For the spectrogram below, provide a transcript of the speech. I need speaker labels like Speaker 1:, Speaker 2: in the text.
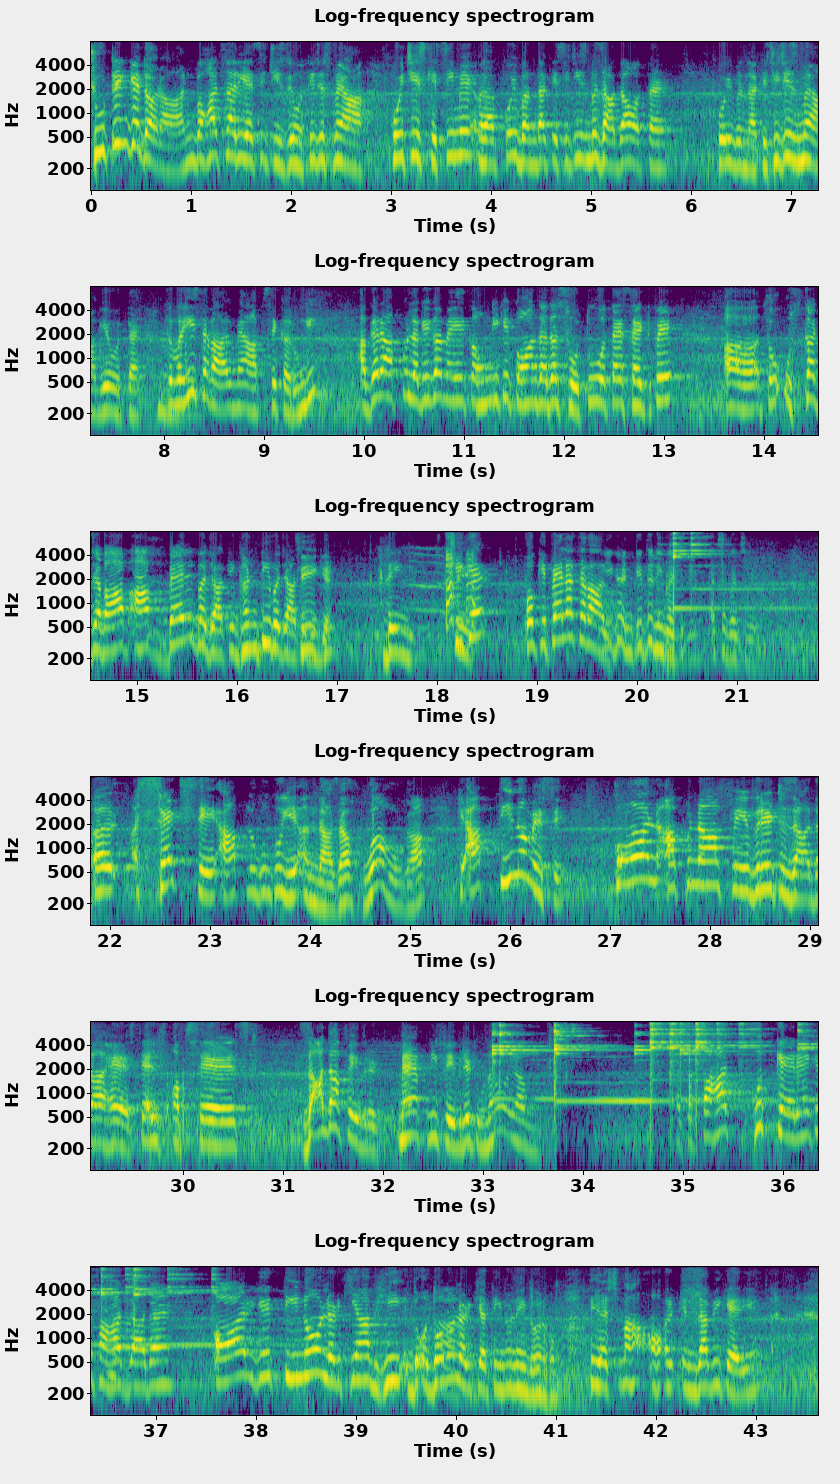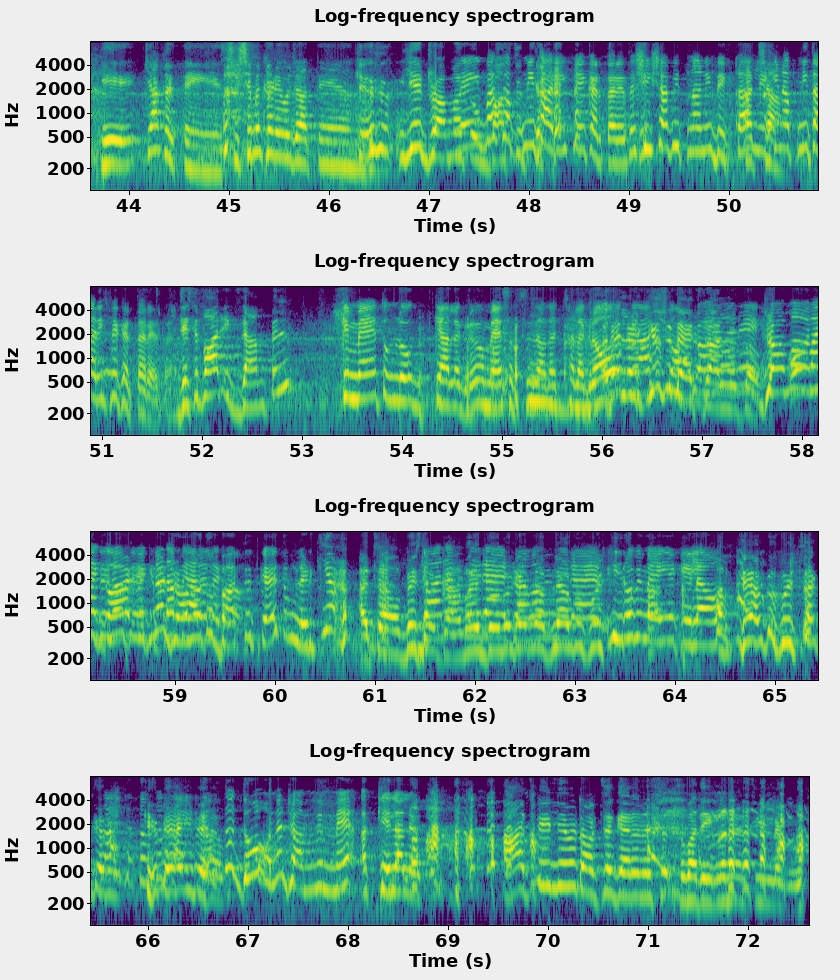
Speaker 1: Shooting के दौरान बहुत सारी ऐसी चीज़ें होती है जिसमें आ, कोई चीज़ किसी में मतलब कोई बंदा किसी चीज़ में ज़्यादा होता है कोई बंदा किसी चीज़ में आगे होता है। तो वही सवाल मैं आपसे करूँगी। अगर आपको लगेगा मैं ये कहूँगी कि कौन ज़्यादा सोतू होता है सेट पे आ, तो उसका जवाब आप बेल बजा के घंटी बजा के
Speaker 2: ठीक है।
Speaker 1: देंगी। देंगी। ठीक है? ओके पहला सवाल।
Speaker 3: घंटी तो नहीं बज रही। अच्छा बज रही
Speaker 1: सेट से आप लोगों को ये अंदाज़ा हुआ होगा कि आप तीनों में से कौन अपना फेवरेट ज़्यादा है? सेल्फ ऑब्सेस्ड ज़्यादा फेवरेट मैं अपनी फेवरेट हूँ ना या? अच्छा फहद खुद कह रहे हैं कि फहद ज़्यादा है। और ये तीनों लड़कियाँ भी दो, दोनों लड़कियाँ तीनों नहीं दोनों। यशमा और इंजा भी कह रही हैं। ये क्या करते हैं शीशे में खड़े हो जाते हैं।
Speaker 3: ये ड्रामा
Speaker 4: नहीं, तो
Speaker 3: बस
Speaker 4: अपनी तारीफें करता रहता है। शीशा भी इतना नहीं देखता
Speaker 1: अच्छा।
Speaker 4: लेकिन अपनी तारीफें करता रहता है।
Speaker 1: जैसे फॉर एग्ज़ाम्पल
Speaker 4: कि मैं तुम लोग क्या लग रहे हो? मैं सबसे ज़्यादा अच्छा लग रहा हूँ।
Speaker 2: लड़कियों से मैच डाल लेता हूँ।
Speaker 3: ड्रामा
Speaker 4: Oh my
Speaker 3: आने देखना ड्रामा तो
Speaker 4: है।
Speaker 3: है तुम लड़कियाँ।
Speaker 2: अच्छा ऑब्वियसली
Speaker 4: गाना
Speaker 2: ड्रामा इन
Speaker 4: है,
Speaker 2: दोनों के अपने आप को खुश
Speaker 4: हीरो भी मैं ही अकेला हूँ।
Speaker 2: अपने आप को खुश ना करो। कि
Speaker 4: तो
Speaker 2: मैं ही। मैं हूँ।
Speaker 3: तो दो हो ना ड्रामा में मैं अकेला लड़का
Speaker 2: आज भी इसलिए मैं टॉर्चर कर रहा हूँ सुबह देख लो मैं हसीन लगूँ।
